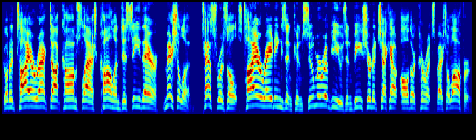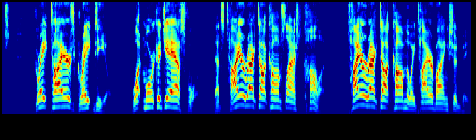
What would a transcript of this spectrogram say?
Go to TireRack.com slash Colin to see their Michelin, test results, tire ratings, and consumer reviews, and be sure to check out all their current special offers. Great tires, great deal. What more could you ask for? That's TireRack.com slash Colin. TireRack.com, the way tire buying should be.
